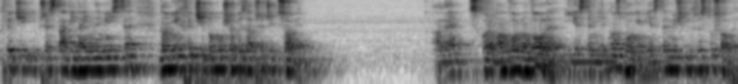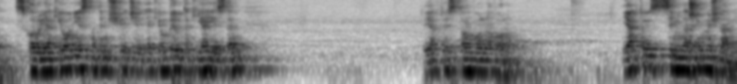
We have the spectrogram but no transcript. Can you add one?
chwyci i przestawi na inne miejsce. No nie chwyci, bo musiałby zaprzeczyć sobie. Ale skoro mam wolną wolę i jestem jedno z Bogiem, jestem myśli Chrystusowej, skoro jaki On jest na tym świecie, jaki On był, taki ja jestem, to jak to jest z tą wolną wolą? Jak to jest z tymi naszymi myślami?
